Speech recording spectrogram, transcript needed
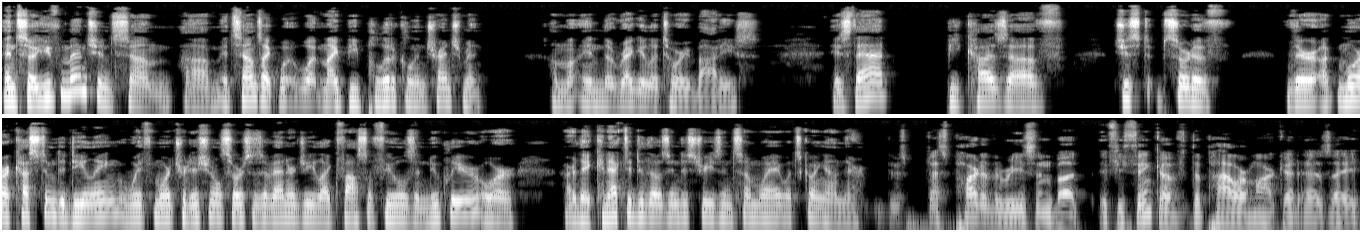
And so you've mentioned some, um, it sounds like what might be political entrenchment in the regulatory bodies. Is that because of just sort of they're uh, more accustomed to dealing with more traditional sources of energy like fossil fuels and nuclear, or are they connected to those industries in some way? What's going on there? There's, that's part of the reason, but if you think of the power market as a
